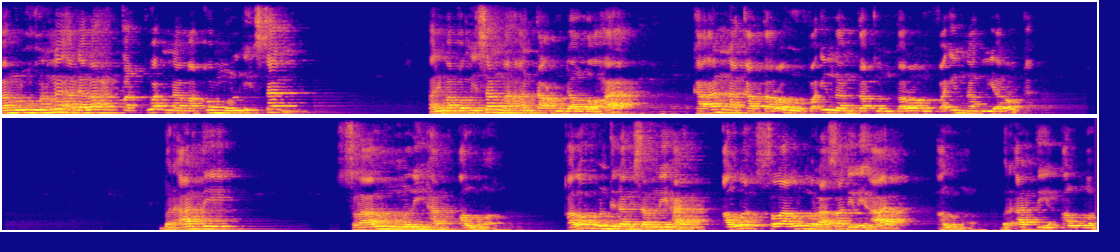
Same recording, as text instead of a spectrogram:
Pangluhurna adalah takwa nama komul ihsan. Ari makom ihsan mah anta abudallaha ka'annaka tarahu fa illam takun tarahu fa innahu yaraka berarti selalu melihat Allah. Kalaupun tidak bisa melihat Allah selalu merasa dilihat Allah. Berarti Allah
